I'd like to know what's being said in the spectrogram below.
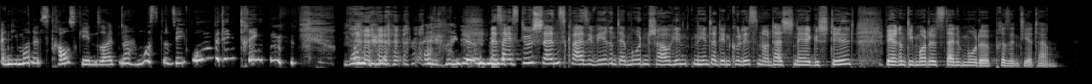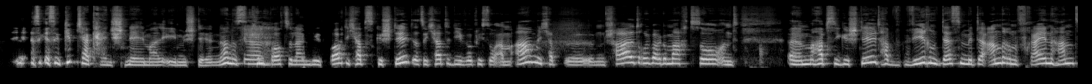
wenn die Models rausgehen sollten, ne, musste sie unbedingt trinken. das heißt, du standst quasi während der Modenschau hinten hinter den Kulissen und hast schnell gestillt, während die Models deine Mode präsentiert haben es, es gibt ja kein schnell mal eben stillen. Ne? Das ja. Kind braucht so lange, wie es braucht. Ich habe es gestillt, also ich hatte die wirklich so am Arm. Ich habe äh, einen Schal drüber gemacht so und ähm, habe sie gestillt, habe währenddessen mit der anderen freien Hand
